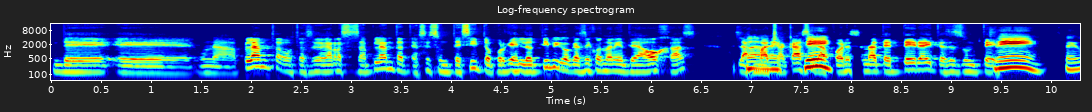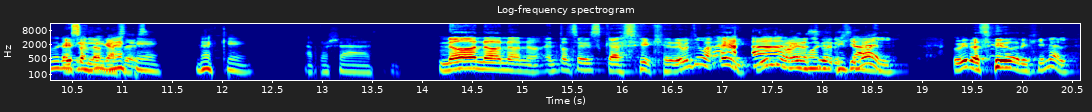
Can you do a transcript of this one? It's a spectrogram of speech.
de eh, una planta, vos te agarras esa planta, te haces un tecito, porque es lo típico que haces cuando alguien te da hojas, las machacás y las pones en una tetera y te haces un té. Sí, seguro Eso que es lo que no haces. Es que, no es que arrollás. No, no, no, no. Entonces, casi que de última, ¡ey! De Ah, última hubiera sido original. Hubiera sido original.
